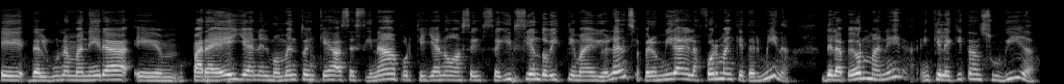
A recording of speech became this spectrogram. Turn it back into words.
eh, de alguna manera em, para ella en el momento en que es asesinada, porque ya no va a seguir siendo víctima de violencia, pero mira de la forma en que termina, de la peor manera, en que le quitan su vida.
